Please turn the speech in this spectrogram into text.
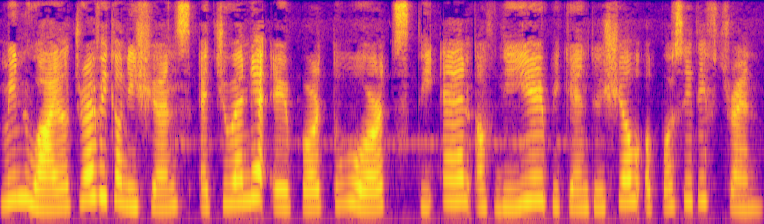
Meanwhile, traffic conditions at Juanda Airport towards the end of the year began to show a positive trend.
